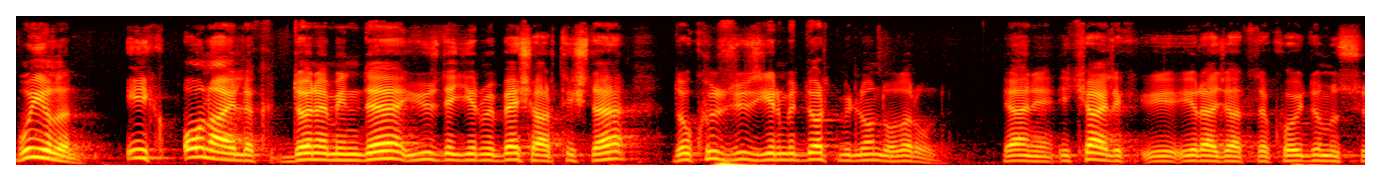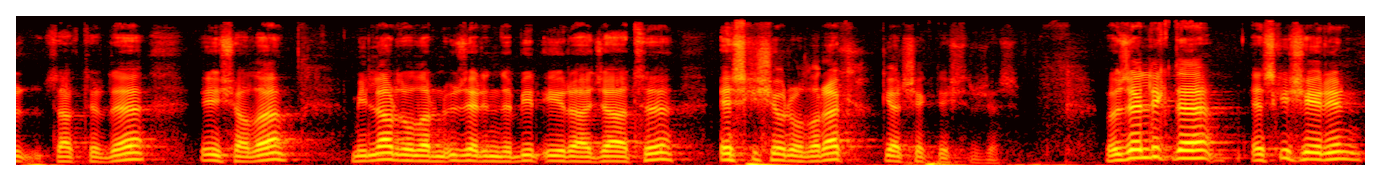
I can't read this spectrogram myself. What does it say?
Bu yılın ilk 10 aylık döneminde yüzde 25 artışla 924 milyon dolar oldu. Yani 2 aylık ihracatı koyduğumuz takdirde inşallah milyar doların üzerinde bir ihracatı Eskişehir olarak gerçekleştireceğiz. Özellikle Eskişehir'in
